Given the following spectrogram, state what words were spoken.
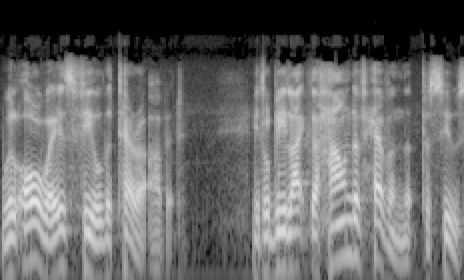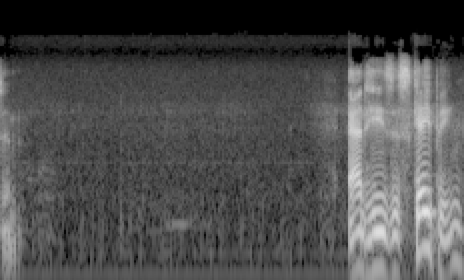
will always feel the terror of it. It'll be like the hound of heaven that pursues him. And he's escaping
